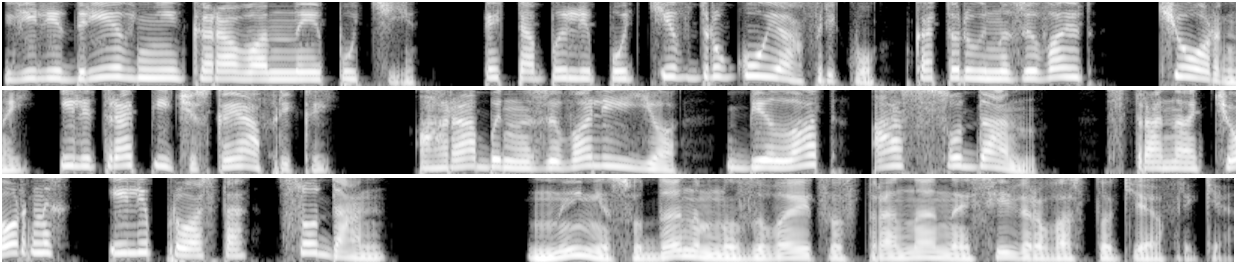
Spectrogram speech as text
вели древние караванные пути. Это были пути в другую Африку, которую называют Черной или Тропической Африкой. Арабы называли ее Белат ас-Судан, страна черных или просто Судан. Ныне Суданом называется страна на северо-востоке Африки,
